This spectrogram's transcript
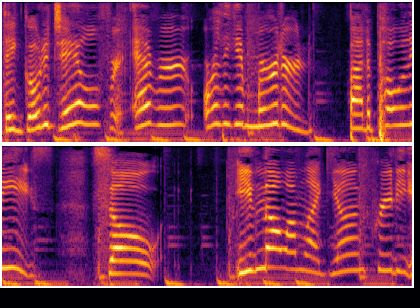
they go to jail forever or they get murdered by the police. So, even though I'm like young, pretty,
